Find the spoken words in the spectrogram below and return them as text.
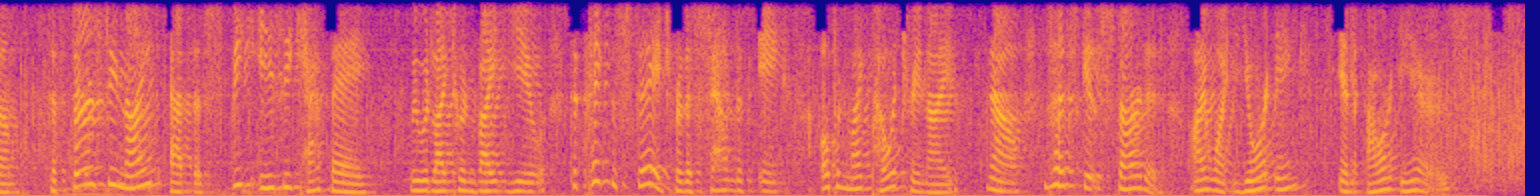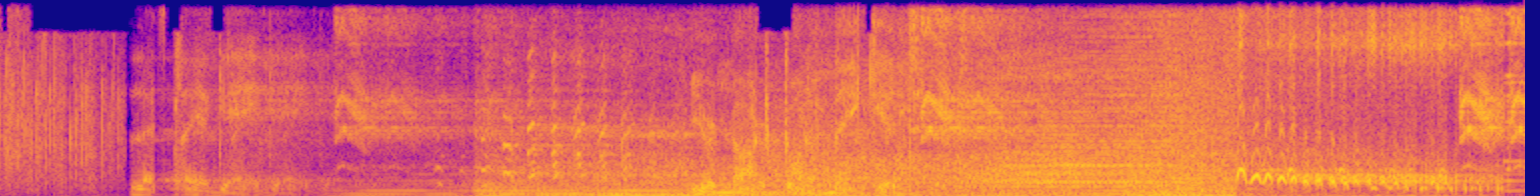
welcome to Thursday night at the Speakeasy Cafe. We would like to invite you to take the stage for the Sound of Ink open mic poetry night. Now, let's get started. I want your ink in our ears. Let's play a game. And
